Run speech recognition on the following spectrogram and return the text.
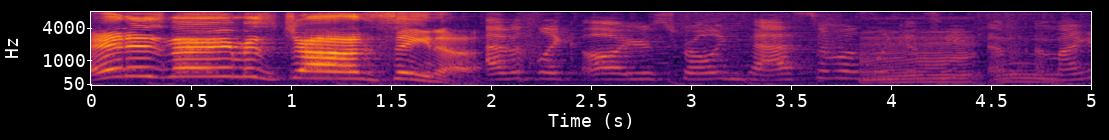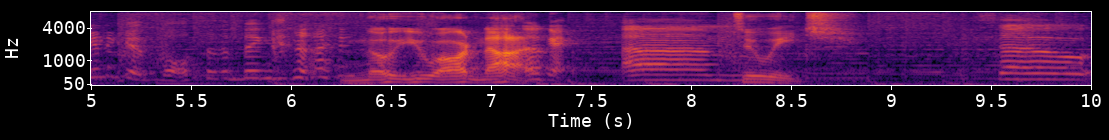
And his name is John Cena. I was like, oh, you're scrolling past him. I was like, is he? Am, am I gonna get both of the big guys? No, you are not. Okay. Um. Two each. So,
